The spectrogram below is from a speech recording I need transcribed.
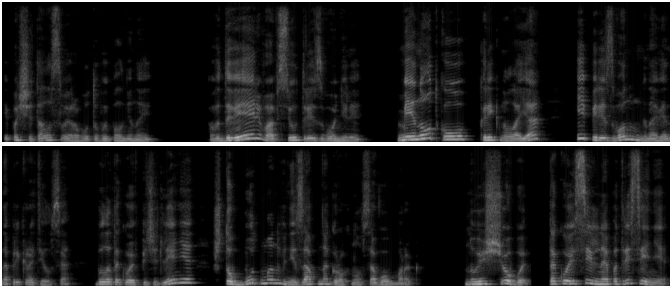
и посчитала свою работу выполненной. В дверь вовсю трезвонили. «Минутку!» – крикнула я, и перезвон мгновенно прекратился. Было такое впечатление, что Бутман внезапно грохнулся в обморок. «Ну еще бы! Такое сильное потрясение!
